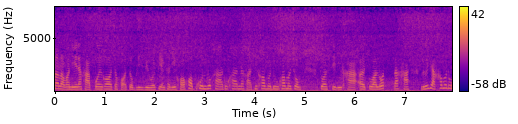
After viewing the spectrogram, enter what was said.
สำหรับวันนี้นะคะเป้ยก็จะขอจบรีวิวไว้เพียงเท่านี้ขอขอบคุณลูกค้าทุกท่านนะคะ ที่เข้ามาดูเข้ามาชมตัวสินค้าเอ่อตัวรถนะคะ หรืออยากเข้ามาดู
